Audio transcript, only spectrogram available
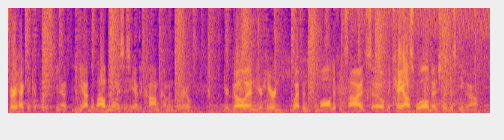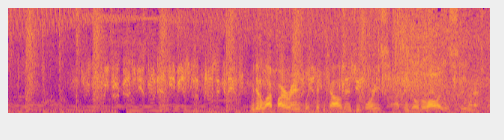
It's very hectic at first, you know. You have the loud noises, you have the comm coming through. You're going, you're hearing weapons from all different sides, so the chaos will eventually just even out. We did a live fire range with 50 cals and 240s. I think overall it was it went excellent.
